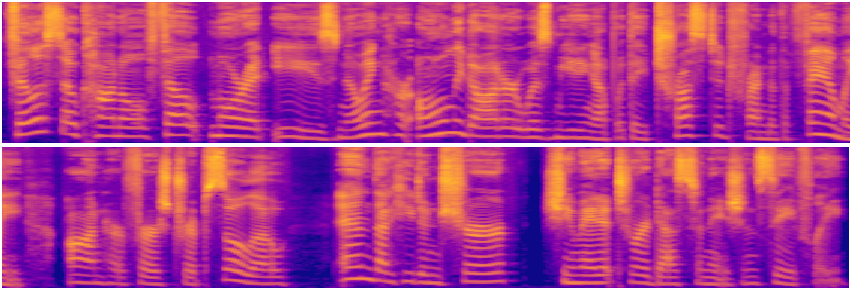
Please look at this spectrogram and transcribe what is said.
Phyllis O'Connell felt more at ease knowing her only daughter was meeting up with a trusted friend of the family on her first trip solo, and that he'd ensure she made it to her destination safely.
